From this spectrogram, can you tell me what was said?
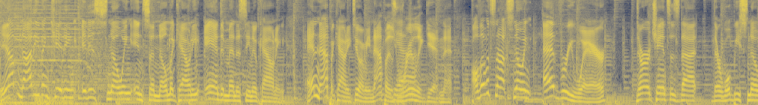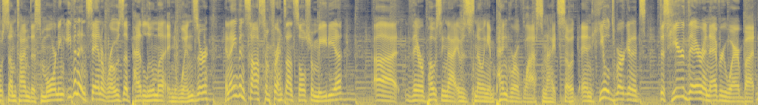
Yep, not even kidding. It is snowing in Sonoma County and in Mendocino County. And Napa County, too. I mean, Napa is Yeah. really getting it. Although it's not snowing everywhere, there are chances that there will be snow sometime this morning, even in Santa Rosa, Petaluma, and Windsor. And I even saw some friends on social media. Uh, they were posting that it was snowing in Penngrove last night. So and Healdsburg, and it's just here, there, and everywhere. But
